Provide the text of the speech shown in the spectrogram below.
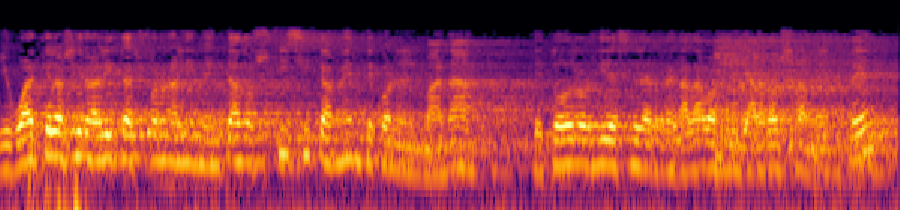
Igual que los israelitas fueron alimentados físicamente con el maná, que todos los días se les regalaba milagrosamente,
